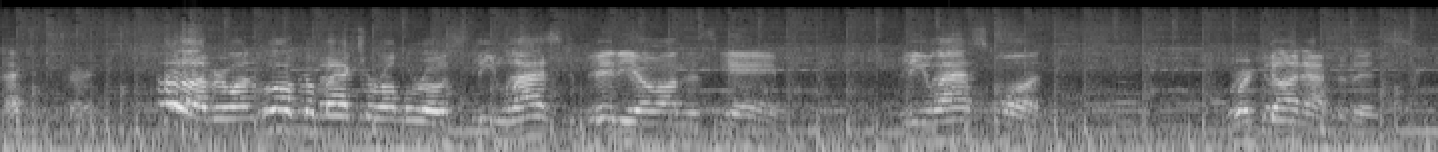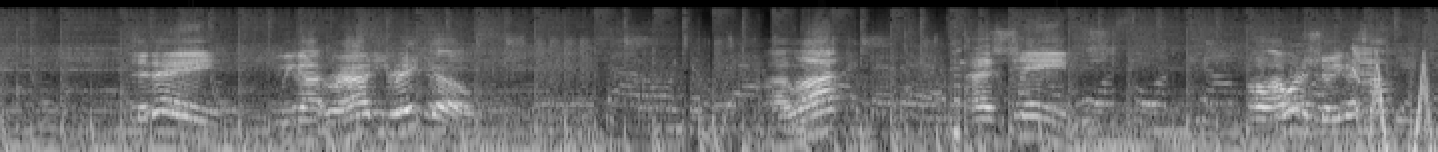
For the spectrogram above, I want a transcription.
Action's turn. Hello everyone, welcome back to Rumble Roses, the last video on this game. The last one. We're done after this. Today, we got Rowdy Reiko. A lot has changed. Oh, I want to show you guys something.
